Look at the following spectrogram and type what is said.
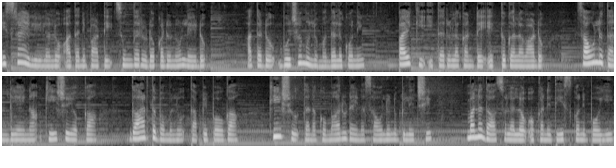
ఇస్రాయేలీలలో అతనిపాటి సుందరుడొకడును లేడు. అతడు భుజములు మొదలుకొని పైకి ఇతరుల కంటే ఎత్తుగలవాడు. సౌలు తండ్రి అయిన కీషు యొక్క గార్ధబములు తప్పిపోగా కీషు తన కుమారుడైన సౌలును పిలిచి మన దాసులలో ఒకని తీసుకొని పోయి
